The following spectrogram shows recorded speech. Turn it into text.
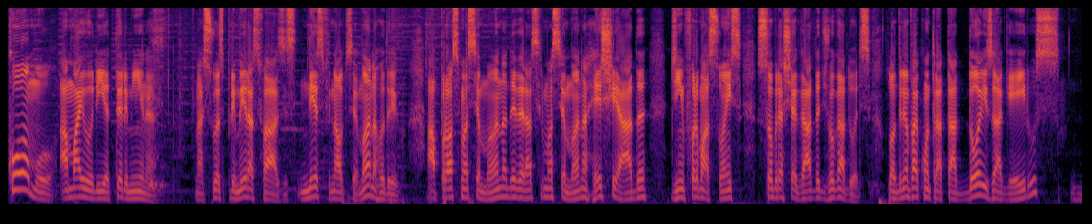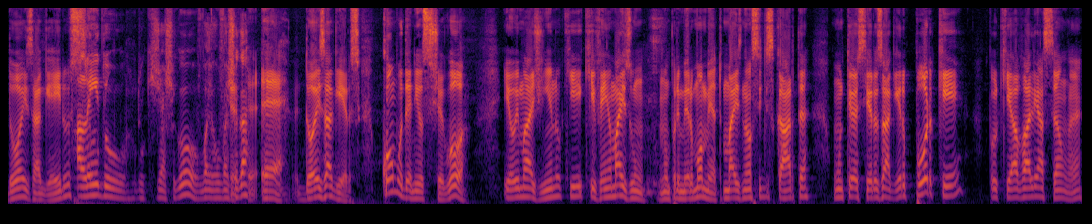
Como a maioria termina nas suas primeiras fases nesse final de semana, Rodrigo, a próxima semana deverá ser uma semana recheada de informações sobre a chegada de jogadores. Londrina vai contratar dois zagueiros, dois zagueiros. Além do, do que já chegou, vai, ou vai chegar? É, é, dois zagueiros. Como o Denilson chegou, eu imagino que, que venha mais um num primeiro momento, mas não se descarta um terceiro zagueiro, porque porque a avaliação né,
